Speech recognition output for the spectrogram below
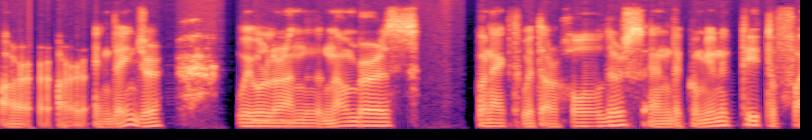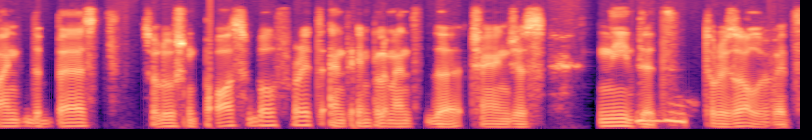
are, are in danger, we will mm-hmm. run the numbers, connect with our holders and the community to find the best solution possible for it and implement the changes needed mm-hmm. to resolve it,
